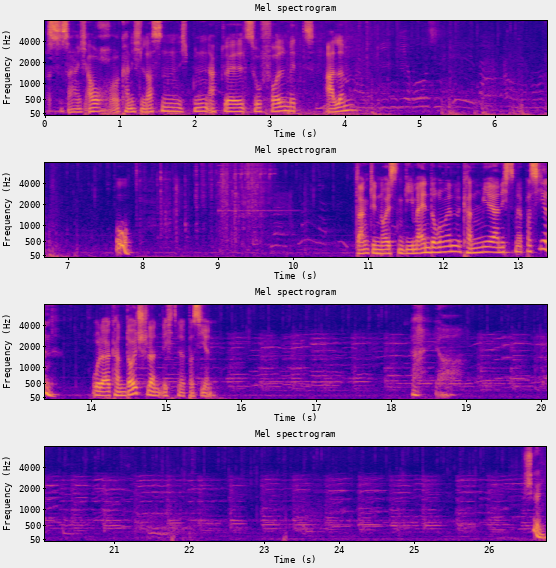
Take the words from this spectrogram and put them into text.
Das ist eigentlich auch, kann ich lassen. Ich bin aktuell so voll mit allem. Oh. Dank den neuesten GEMA-Änderungen kann mir ja nichts mehr passieren. Oder kann Deutschland nichts mehr passieren. Ach, ja. Schön.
